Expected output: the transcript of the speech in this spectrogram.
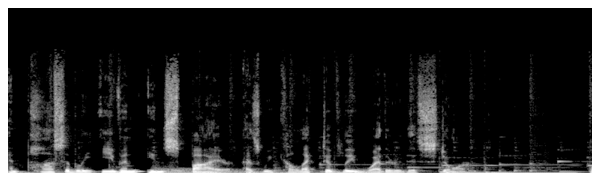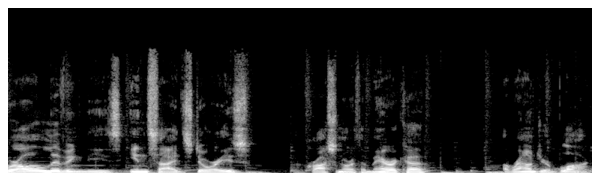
and possibly even inspire as we collectively weather this storm. We're all living these inside stories across North America, around your block,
